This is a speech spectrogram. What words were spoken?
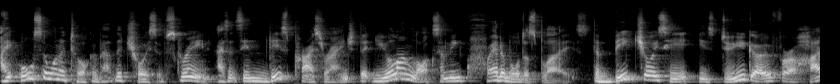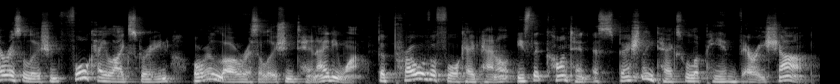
I also want to talk about the choice of screen, as it's in this price range that you'll unlock some incredible displays. The big choice here is do you go for a high resolution 4K-like screen or a lower resolution 1080 The pro of a 4K panel is that content, especially text, will appear very sharp.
